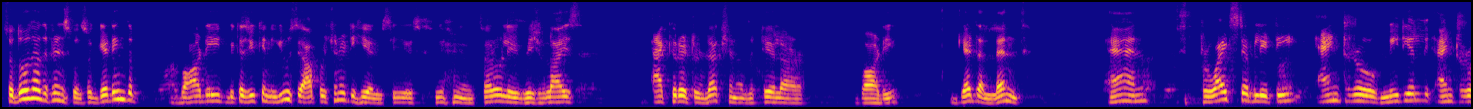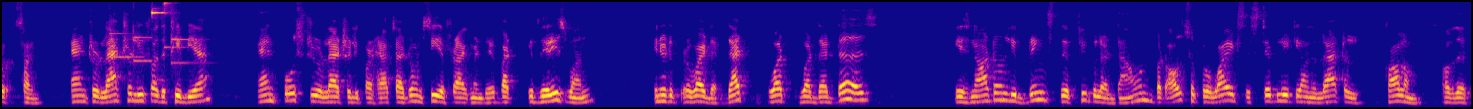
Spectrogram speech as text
So those are the principles. So getting the body, because you can use the opportunity here, you see, you thoroughly visualize accurate reduction of the talar body, get the length and provide stability anteromedially, antero, sorry, anterolaterally for the tibia and posterolaterally perhaps. I don't see a fragment there, but if there is one, you need to provide that. That what, what that does is not only brings the fibula down, but also provides the stability on the lateral column of the,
